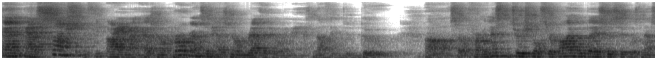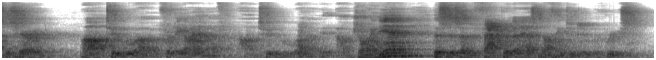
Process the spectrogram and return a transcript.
And as such, if the IMF has no programs, it has no revenue, and it has nothing to do. Uh, so from an institutional survival basis, it was necessary uh, to, uh, for the IMF uh, to uh, uh, join in. This is a factor that has nothing to do with Greece.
